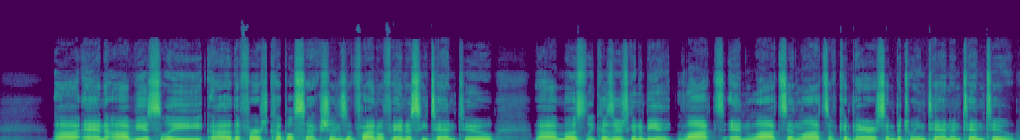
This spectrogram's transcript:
Uh, and obviously, uh, the first couple sections of Final Fantasy X too, uh, mostly because there's going to be lots and lots and lots of comparison between 10 and 10 2.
